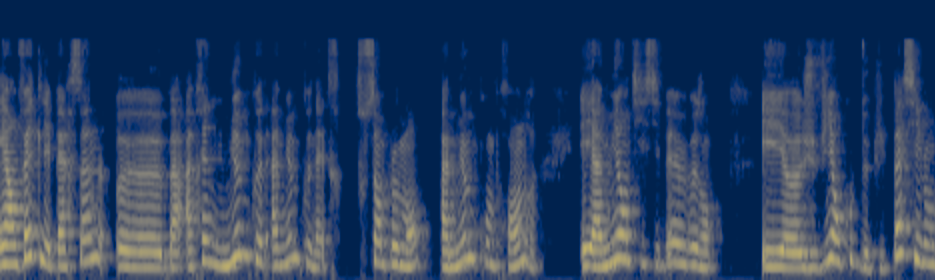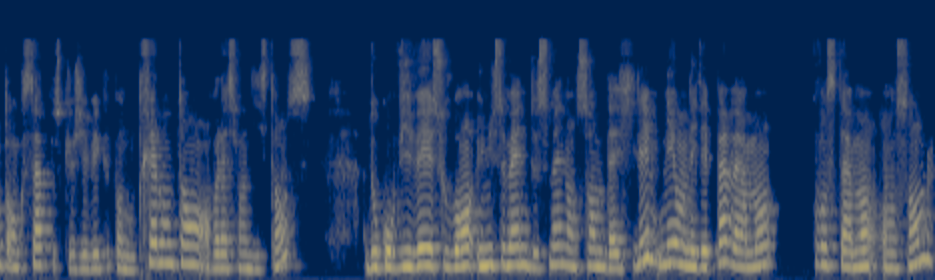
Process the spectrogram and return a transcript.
Et en fait, les personnes euh, bah, apprennent à mieux me connaître, tout simplement, à mieux me comprendre et à mieux anticiper mes besoins. Et euh, je vis en couple depuis pas si longtemps que ça, parce que j'ai vécu pendant très longtemps en relation à distance. Donc on vivait souvent une semaine, deux semaines ensemble d'affilée, mais on n'était pas vraiment constamment ensemble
